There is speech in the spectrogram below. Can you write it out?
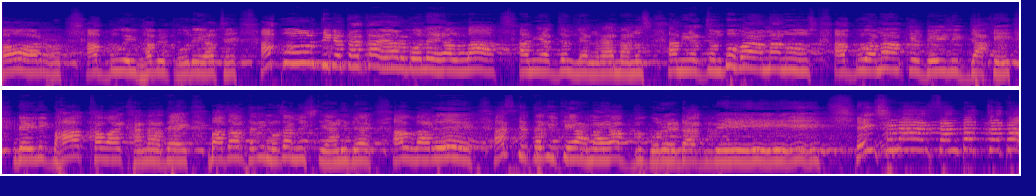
ঘর, আব্বু এইভাবে পড়ে আছে। আব্বুর দিকে তাকায় আর বলে, আল্লাহ, আমি একজন ল্যাংরা মানুষ, আমি একজন বোবা মানুষ। আব্বু আমাকে ডেইলি ডাকে ডেইলি ভাত খাওয়ায়, খানা দেয়, বাজার থেকে মজা মিষ্টি আনি দেয়। আল্লাহ রে, আজকে থেকে কে আমায় আব্বু করে ডাকবে? এই সোনার সান বাচ্চাটা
